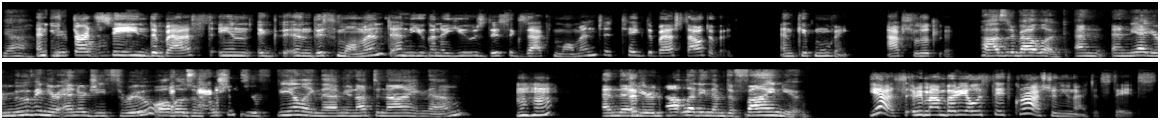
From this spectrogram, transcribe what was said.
Yeah, and you start seeing the best in in this moment, and you're gonna use this exact moment to take the best out of it, and keep moving. Absolutely. Positive outlook. And and yeah you're moving your energy through all those emotions. You're feeling them. You're not denying them. Mm-hmm. and then you're not letting them define you. Yes. Remember real estate crash in the united states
